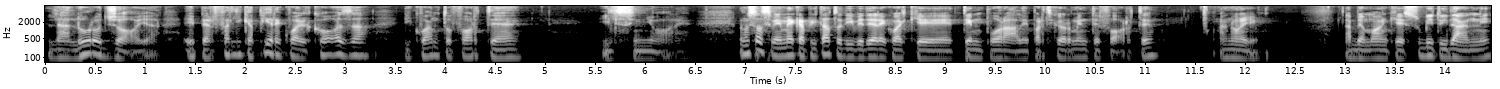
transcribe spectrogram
la loro gioia e per fargli capire qualcosa di quanto forte è il Signore. Non so se vi è mai capitato di vedere qualche temporale particolarmente forte, a noi abbiamo anche subito i danni,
